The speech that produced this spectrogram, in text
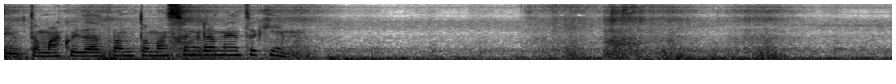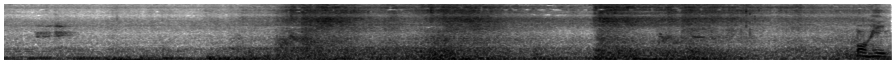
Tem que tomar cuidado pra não tomar sangramento aqui. Morri.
